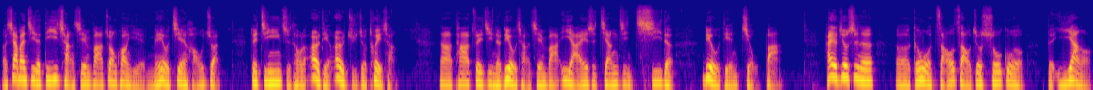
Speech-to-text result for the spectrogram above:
呃，下半季的第一场先发状况也没有见好转，对精英只投了二点二局就退场。那他最近的六场先发 ERA 是将近七的六点九八。还有就是呢。呃，跟我早早就说过的一样哦，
